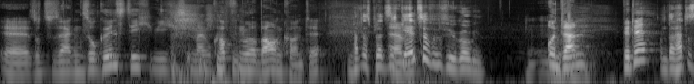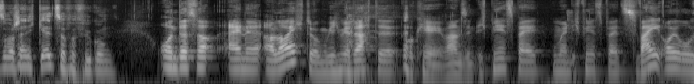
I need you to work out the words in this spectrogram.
äh, sozusagen so günstig, wie ich es in meinem Kopf nur bauen konnte. Und hattest plötzlich Ähm, Geld zur Verfügung. Und dann, bitte? Und dann hattest du wahrscheinlich Geld zur Verfügung. Und das war eine Erleuchtung, wie ich mir dachte, okay, Wahnsinn, ich bin jetzt bei, Moment, ich bin jetzt bei 2,60 Euro.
